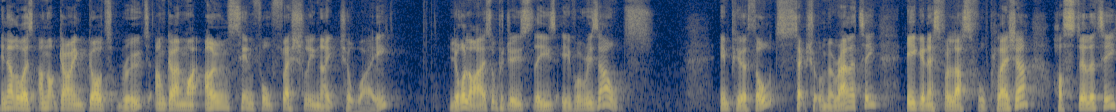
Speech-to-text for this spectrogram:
in other words, I'm not going God's route, I'm going my own sinful fleshly nature way, your lives will produce these evil results impure thoughts, sexual immorality, eagerness for lustful pleasure, hostility,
